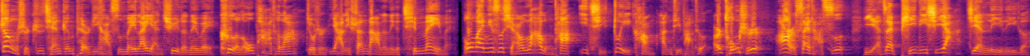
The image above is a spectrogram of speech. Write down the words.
正是之前跟佩尔迪卡斯眉来眼去的那位克楼帕特拉，就是亚历山大的那个亲妹妹。欧迈尼斯想要拉拢他一起对抗安提帕特，而同时阿尔塞塔斯也在皮迪西亚建立了一个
